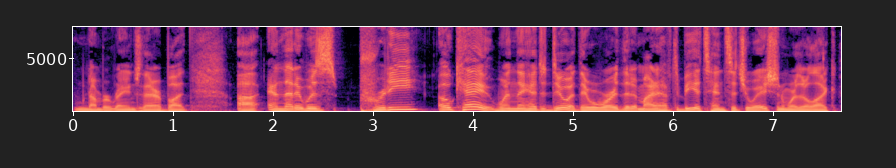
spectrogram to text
number range there, but uh, and that it was pretty okay when they had to do it. They were worried that it might have to be a tense situation where they're like,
